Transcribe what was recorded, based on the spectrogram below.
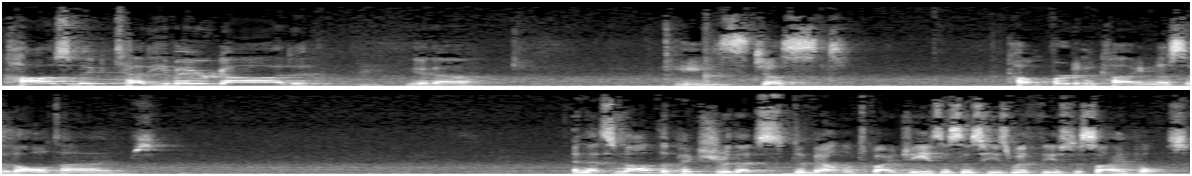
Cosmic teddy bear God, you know. He's just comfort and kindness at all times. And that's not the picture that's developed by Jesus as he's with these disciples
